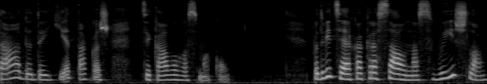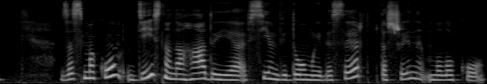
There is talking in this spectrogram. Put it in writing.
та додає також цікавого смаку. Подивіться, яка краса у нас вийшла. За смаком дійсно нагадує всім відомий десерт пташине молоко.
